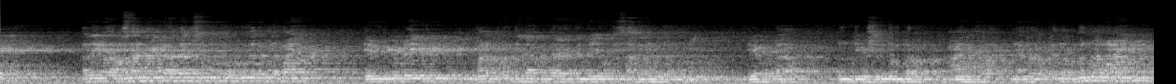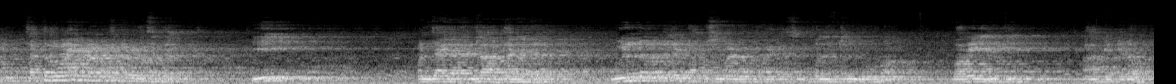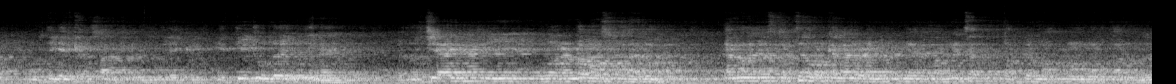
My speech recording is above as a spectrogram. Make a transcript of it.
അത് ഞങ്ങൾ അവസാനിപ്പിക്കാതെ ശ്രമം ഫലമായി എം പിയുടെയും മലപ്പുറം ജില്ലാ പഞ്ചായത്തിന്റെയും കൂടി പ്രിയപ്പെട്ട ഡിവിഷൻ മെമ്പർ ആരിഫ ഞങ്ങളൊക്കെ നിർബന്ധമായും ശക്തമായ ഇടപെടൽ വിളിച്ചത് ഈ പഞ്ചായത്ത് ജില്ലാ പഞ്ചായത്ത് വീണ്ടും അതിലേക്ക് ആവശ്യമായ ഏകദേശം മുപ്പത് ലക്ഷം രൂപ വകയിരുത്തി ആ കെട്ടിടം പൂർത്തീകരിക്കാൻ സാധിക്കുന്ന എത്തിയിട്ടുണ്ട് എന്നുള്ള കാര്യം തീർച്ചയായും ഈ ഒന്നോ രണ്ടോ മാസത്തിനകം കാരണം അതിന്റെ സ്ട്രക്ചർ വർക്കെല്ലാം കഴിഞ്ഞു ഫർണിച്ചർ വർക്ക് മാത്രമാണ് നടത്താറുള്ളത്.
